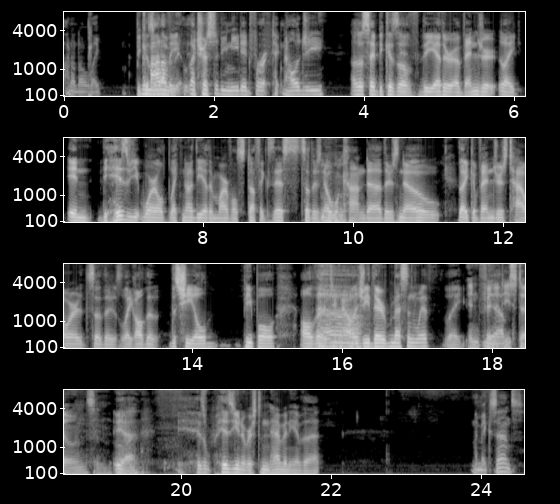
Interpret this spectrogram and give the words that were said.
I don't know like because the of all amount of the. electricity needed for technology. I was gonna say because of the other Avenger, like in the, his world, like none of the other Marvel stuff exists. So there's no Mhm. Wakanda, there's no like Avengers Tower. So there's like all the the Shield people, all the Oh. technology they're messing with. Like Infinity Yep. Stones and all yeah, his his universe didn't have any of that. That makes sense.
